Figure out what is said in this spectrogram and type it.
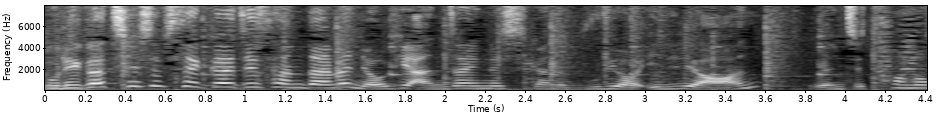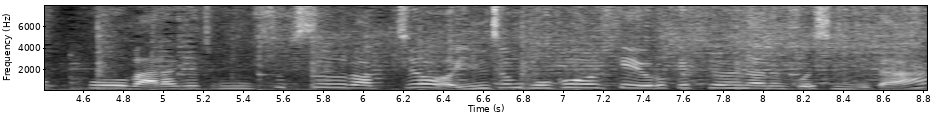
우리가 70세까지 산다면 여기 앉아있는 시간은 무려 1년. 왠지 터놓고 말하기 좀 쑥스럽죠? 일 좀 보고 올게 이렇게 표현하는 곳입니다.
